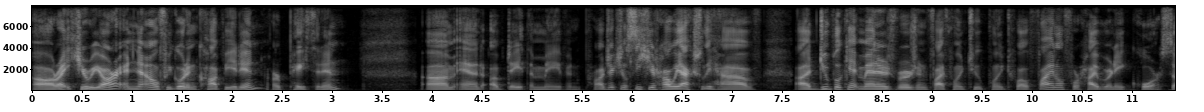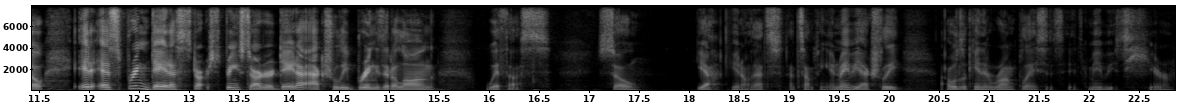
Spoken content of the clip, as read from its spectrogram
All right, here we are. And now if we go ahead and copy it in or paste it in, um, and update the Maven project. You'll see here how we actually have a duplicate managed version 5.2.12 final for Hibernate Core. So it as Spring data start Spring Starter data actually brings it along with us. So yeah, you know that's that's something. And maybe actually I was looking in the wrong place. It's, it, maybe it's here.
